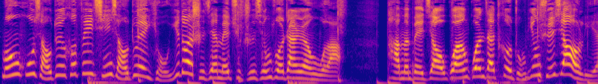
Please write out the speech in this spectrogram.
猛虎小队和飞禽小队有一段时间没去执行作战任务了，他们被教官关在特种兵学校里，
